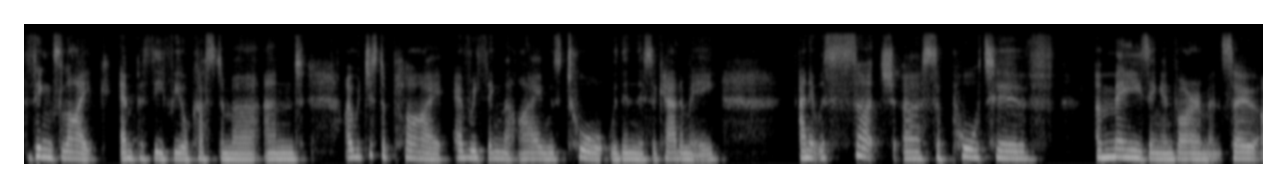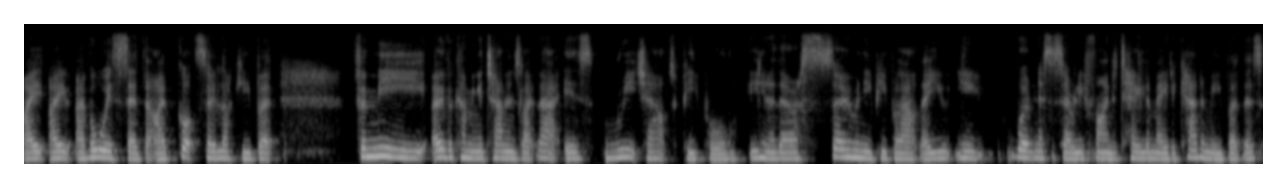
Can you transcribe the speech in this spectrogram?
things like empathy for your customer. And I would just apply everything that I was taught within this academy. And it was such a supportive, amazing environment. So I, I I've always said that I've got so lucky, but for me, overcoming a challenge like that is reach out to people. You know, there are so many people out there. You you won't necessarily find a tailor-made academy, but there's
